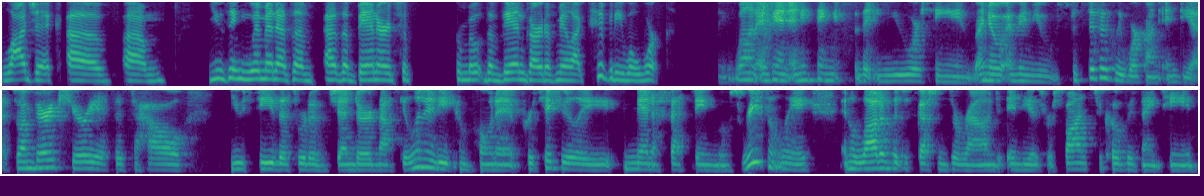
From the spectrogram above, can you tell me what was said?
logic of um, using women as a as a banner to promote the vanguard of male activity will work. Well, and Eviane, anything that you are seeing, I know, Eviane, you specifically work on India. So I'm very curious as to how you see the sort of gendered masculinity component, particularly manifesting most recently in a lot of the discussions around India's response to COVID 19.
